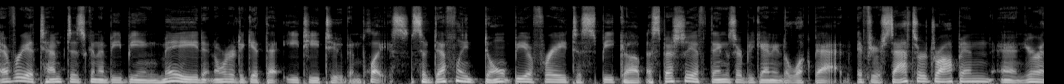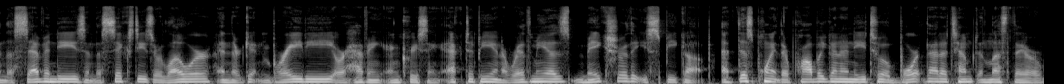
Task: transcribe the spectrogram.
every attempt is going to be being made in order to get that ET tube in place. So definitely don't be afraid to speak up, especially if things are beginning to look bad. If your sats are dropping and you're in the 70s and the 60s or lower and they're getting Brady or having increasing ectopy and arrhythmias, make sure that you speak up. At this point, they're probably going to need to abort that attempt unless they are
